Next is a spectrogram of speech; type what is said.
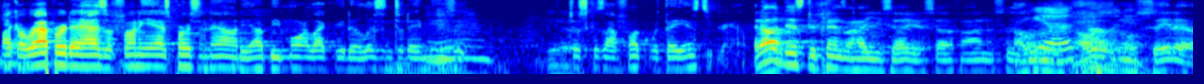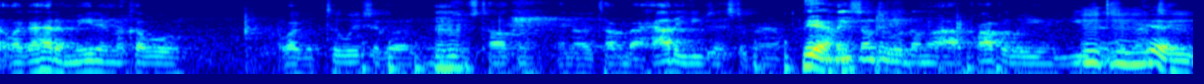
like yeah. a rapper that has a funny ass personality, I'd be more likely to listen to their music Mhm. Yeah. just because I fuck with their Instagram. It all just depends on how you sell yourself, honestly. I was, Yeah, I was just gonna say that. Like I had a meeting a couple, like two weeks ago. And we Mhm. was just talking and uh, talking about how to use Instagram. Yeah. I think some people don't know how to properly use Mm-mm. Instagram Yeah. too.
